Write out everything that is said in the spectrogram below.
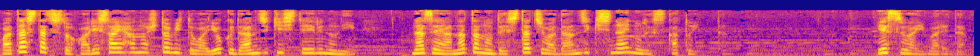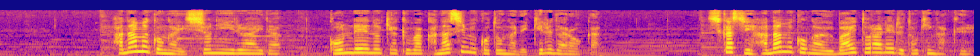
私たちとファリサイ派の人々はよく断食しているのになぜあなたの弟子たちは断食しないのですかと言った。イエスは言われた。花婿が一緒にいる間婚礼の客は悲しむことができるだろうか。しかし花婿が奪い取られる時が来る。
